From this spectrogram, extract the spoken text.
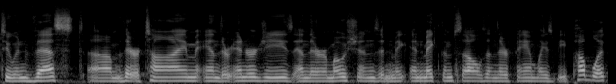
to invest um, their time and their energies and their emotions and make, and make themselves and their families be public.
